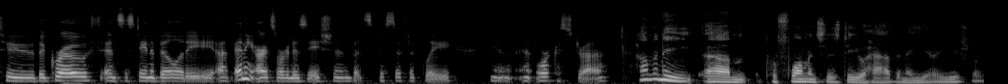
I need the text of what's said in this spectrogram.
to the growth and sustainability of any arts organization, but specifically you know, an orchestra. How many um, performances do you have in a year usually?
